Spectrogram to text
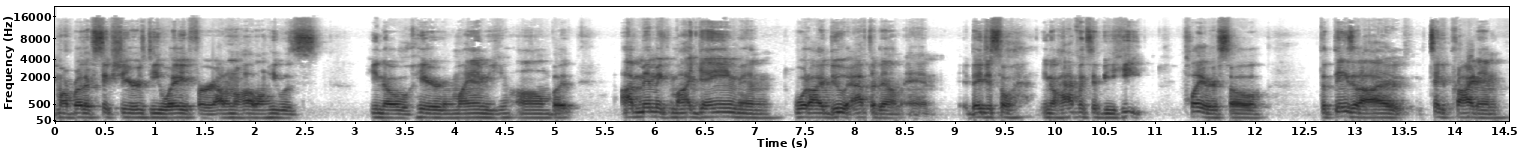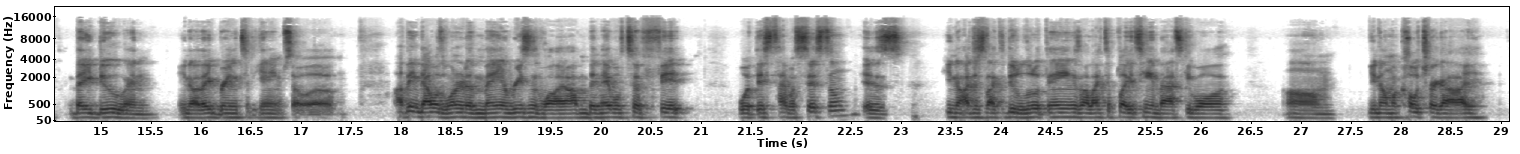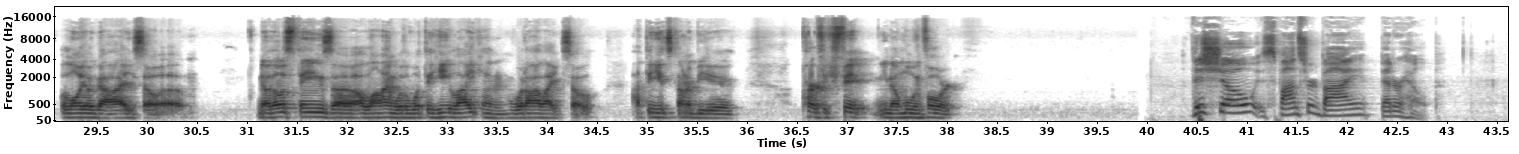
my brother six years, D Wade for I don't know how long he was, you know, here in Miami. Um, but I mimicked my game and what I do after them, and they just so you know happen to be Heat players. So the things that I take pride in, they do, and you know, they bring to the game. So. Uh, I think that was one of the main reasons why I've been able to fit with this type of system is, you know, I just like to do little things. I like to play team basketball. Um, you know, I'm a culture guy, a loyal guy. So, uh, you know, those things uh, align with what the Heat like and what I like. So I think it's going to be a perfect fit, you know, moving forward. This show is sponsored by BetterHelp.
